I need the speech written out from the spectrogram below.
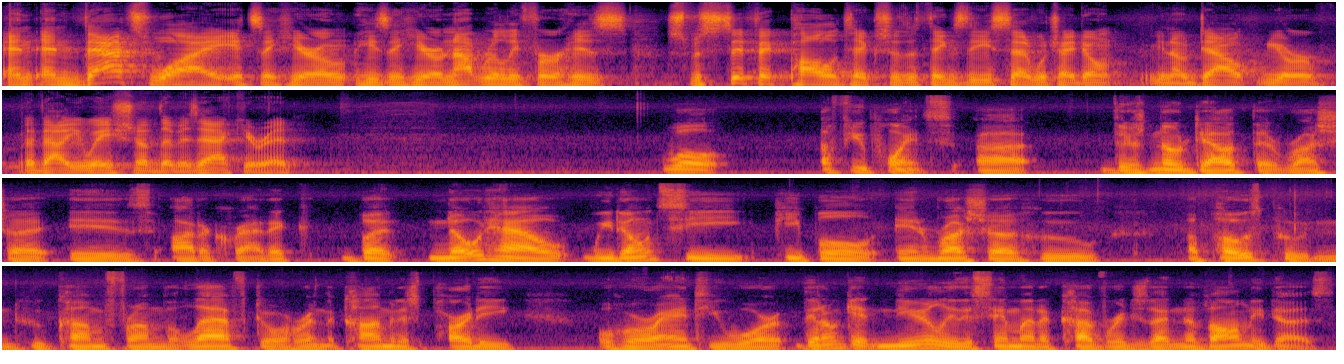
And, and that's why it's a hero. He's a hero, not really for his specific politics or the things that he said, which I don't, you know, doubt your evaluation of them is accurate. Well, a few points. Uh, there's no doubt that Russia is autocratic, but note how we don't see people in Russia who oppose Putin, who come from the left or who are in the Communist Party or who are anti war. They don't get nearly the same amount of coverage that Navalny does.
